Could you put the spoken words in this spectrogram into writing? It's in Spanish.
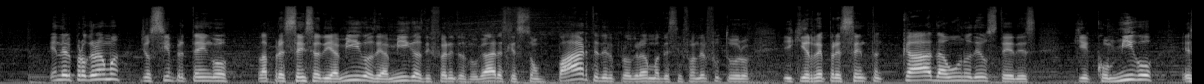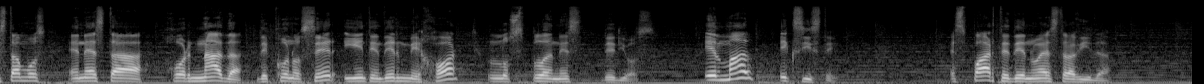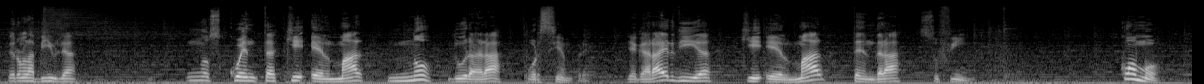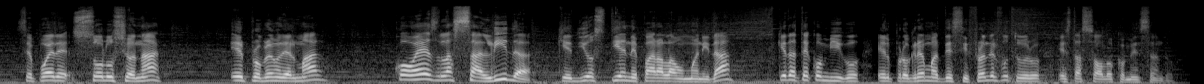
En el programa yo siempre tengo la presencia de amigos y amigas de diferentes lugares que son parte del programa Decifrando el Futuro y que representan cada uno de ustedes que conmigo estamos en esta jornada de conocer y entender mejor los planes de Dios. El mal existe, es parte de nuestra vida, pero la Biblia nos cuenta que el mal no durará por siempre. Llegará el día que el mal tendrá su fin. ¿Cómo se puede solucionar el problema del mal? ¿Cuál es la salida que Dios tiene para la humanidad? Quédate conmigo, el programa Descifrando el Futuro está solo comenzando.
